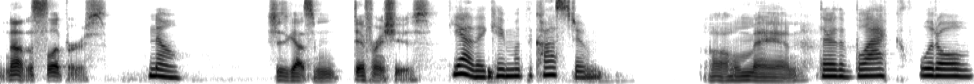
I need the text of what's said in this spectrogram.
Not the slippers. No. She's got some different shoes. Yeah, they came with the costume. Oh man. They're the black little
